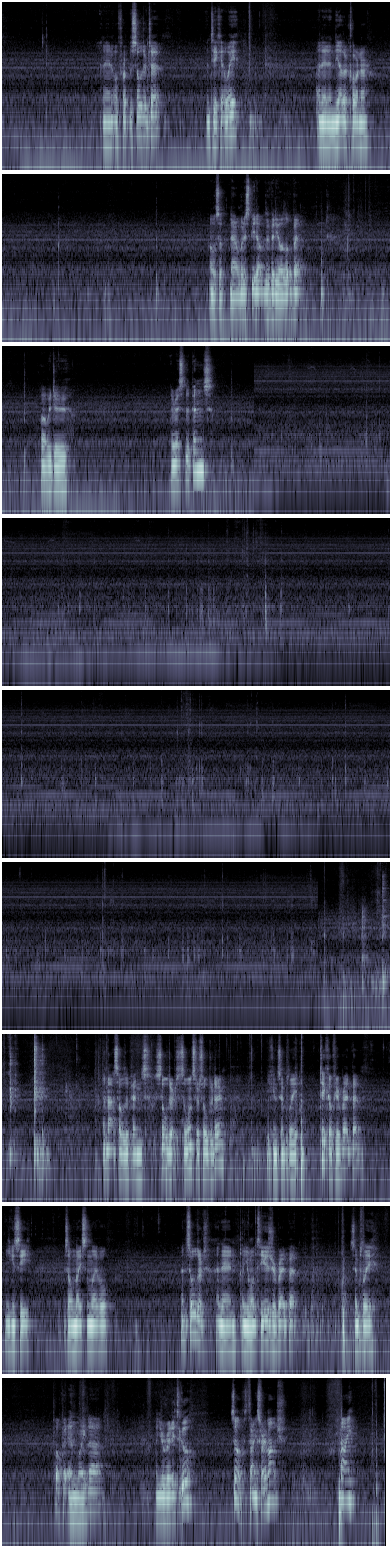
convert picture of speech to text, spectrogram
and then offer up the solder to it and take it away. And then in the other corner also now I'm going to speed up the video a little bit. While we do the rest of the pins and that's all the pins soldered. So once they're soldered down, you can simply take off your bread:bit. You can see it's all nice and level and soldered. And then when you want to use your bread:bit, simply pop it in like that and you're ready to go. So thanks very much. Bye.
